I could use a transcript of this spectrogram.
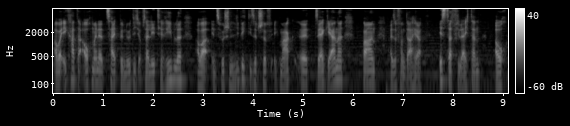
Aber ich hatte auch meine Zeit benötigt auf Le Terrible. Aber inzwischen liebe ich dieses Schiff. Ich mag äh, sehr gerne fahren. Also von daher ist das vielleicht dann auch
